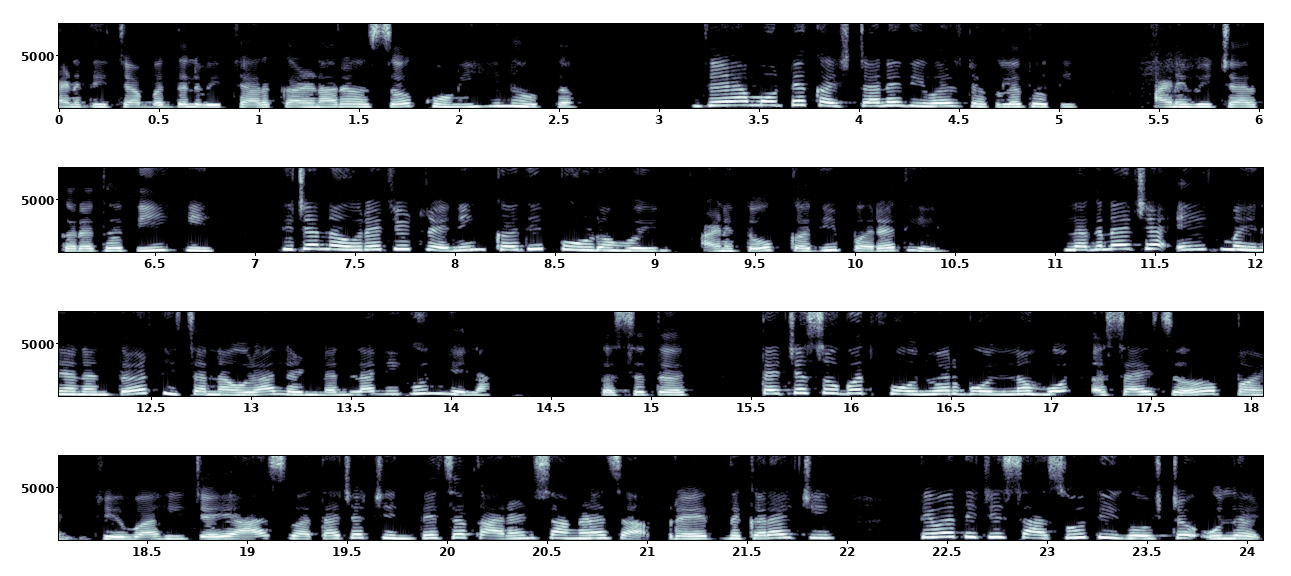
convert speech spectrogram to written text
आणि तिच्याबद्दल विचार करणारं असं कोणीही नव्हतं. जया मोठ्या कष्टाने दिवस ढकलत होती आणि विचार करत होती की तिच्या नवऱ्याची ट्रेनिंग कधी पूर्ण होईल आणि तो कधी परत येईल. लग्नाच्या एक महिन्यानंतर तिचा नवरा लंडनला निघून गेला. तसं तर त्याच्यासोबत फोनवर बोलणं होत असायचं पण जेव्हा ही जया स्वतःच्या चिंतेचं कारण सांगण्याचा प्रयत्न करायची तेव्हा तिची सासू ती गोष्ट उलट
